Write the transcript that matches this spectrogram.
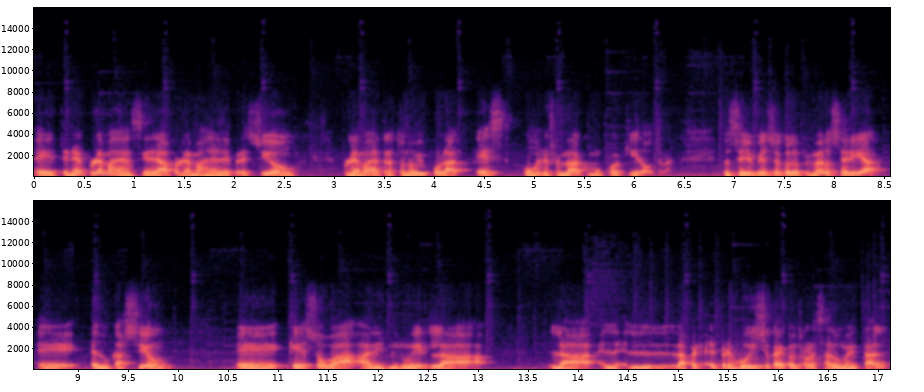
Eh, tener problemas de ansiedad, problemas de depresión, problemas de trastorno bipolar es una enfermedad como cualquier otra. Entonces yo pienso que lo primero sería eh, educación, eh, que eso va a disminuir la, el prejuicio que hay contra la salud mental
